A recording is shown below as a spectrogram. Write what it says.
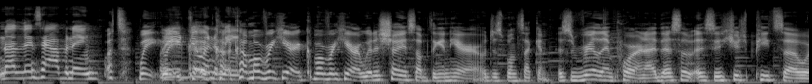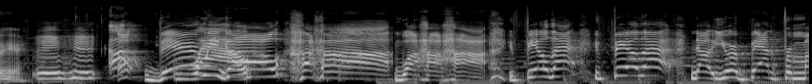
nothing's happening. What? Wait, What are wait. you doing to me? come over here. Come over here. I'm gonna show you something in here. Oh, just one second. It's really important. I, there's a, there's a huge pizza over here. Mm-hmm. Oh, There we go! Ha ha! Wah ha ha! You feel that? You feel that? Now you're banned from my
